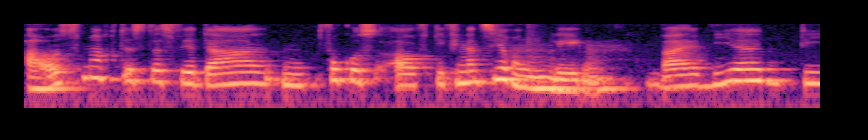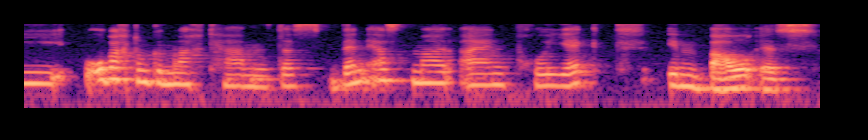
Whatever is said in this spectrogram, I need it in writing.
ausmacht, ist, dass wir da einen Fokus auf die Finanzierung legen, weil wir die Beobachtung gemacht haben, dass wenn erstmal ein Projekt im Bau ist,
